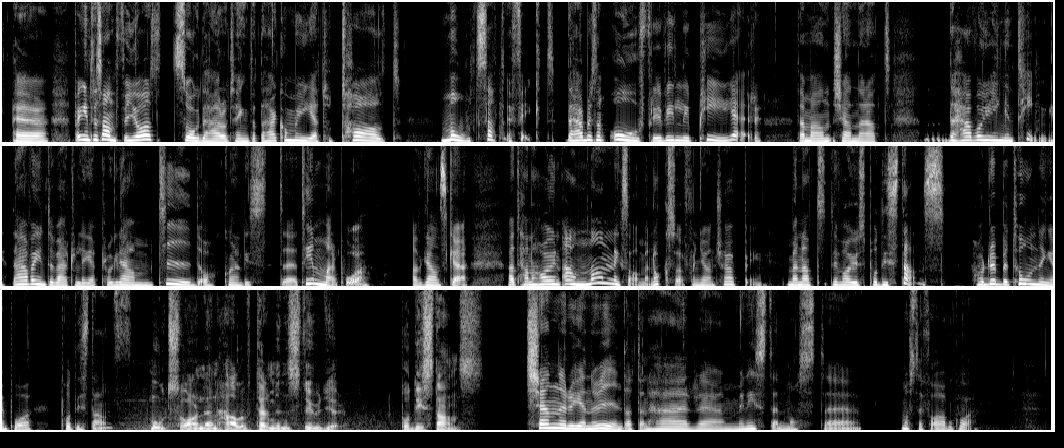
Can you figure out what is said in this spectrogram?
Eh, vad intressant, för jag såg det här och tänkte att det här kommer ge totalt motsatt effekt. Det här blir som ofrivillig PR, där man känner att det här var ju ingenting. Det här var ju inte värt att lägga programtid och journalisttimmar på att granska. Att han har ju en annan examen också från Jönköping, men att det var just på distans. Har du betoningen på på distans? Motsvarande en halv termins studier på distans. Känner du genuint att den här eh, ministern måste, måste få avgå?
